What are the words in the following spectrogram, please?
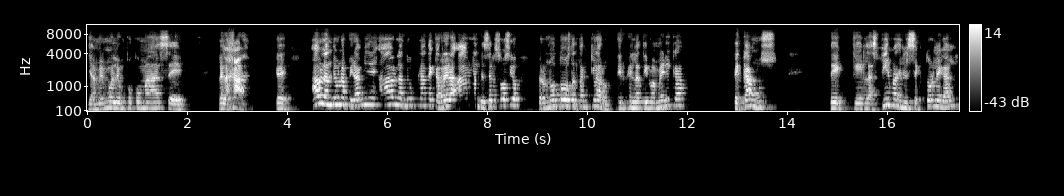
llamémosle un poco más eh, relajada. Que hablan de una pirámide, hablan de un plan de carrera, hablan de ser socio, pero no todo está tan claro. En, en Latinoamérica pecamos de que las firmas, en el sector legal,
